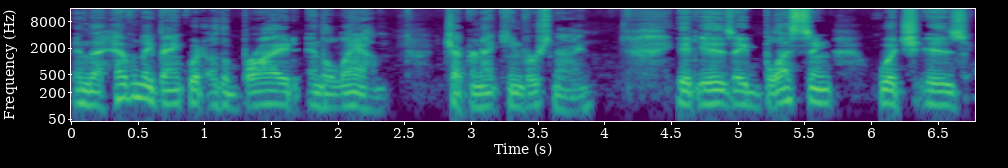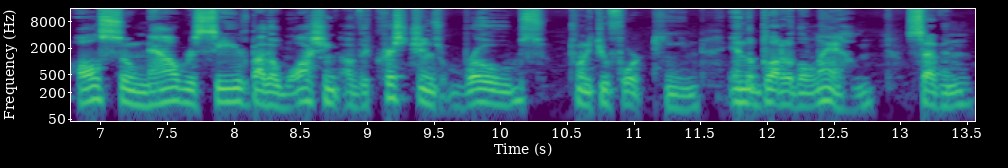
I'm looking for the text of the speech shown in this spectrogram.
in the heavenly banquet of the bride and the lamb. Chapter 19 verse 9. It is a blessing which is also now received by the washing of the Christian's robes, 2214, in the blood of the Lamb, 7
